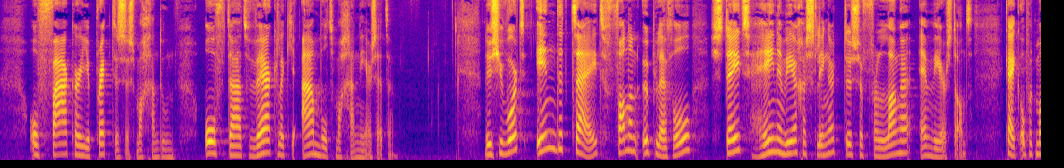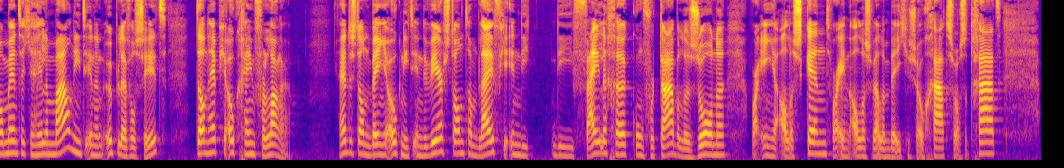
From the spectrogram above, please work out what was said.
Of vaker je practices mag gaan doen. Of daadwerkelijk je aanbod mag gaan neerzetten. Dus je wordt in de tijd van een uplevel steeds heen en weer geslingerd tussen verlangen en weerstand. Kijk, op het moment dat je helemaal niet in een up-level zit, dan heb je ook geen verlangen. dus dan ben je ook niet in de weerstand, dan blijf je in die, die veilige, comfortabele zone waarin je alles kent, waarin alles wel een beetje zo gaat zoals het gaat.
